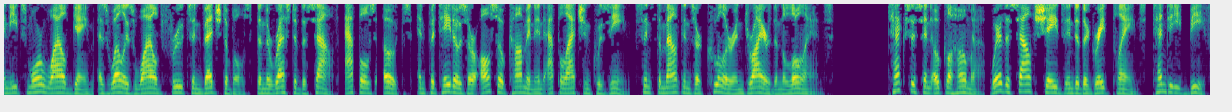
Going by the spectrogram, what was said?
and eats more wild game as well as wild fruits and vegetables than the rest of the South. Apples, oats, and potatoes are also common in Appalachian cuisine, since the mountains are cooler and drier than the lowlands. Texas and Oklahoma, where the South shades into the Great Plains, tend to eat beef.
